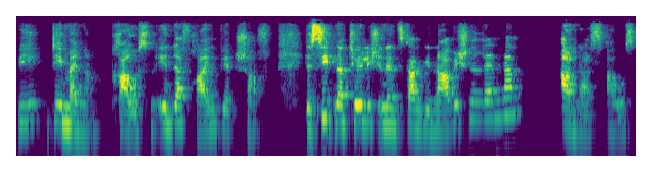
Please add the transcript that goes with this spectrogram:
wie die Männer draußen in der freien Wirtschaft. Das sieht natürlich in den skandinavischen Ländern anders aus.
